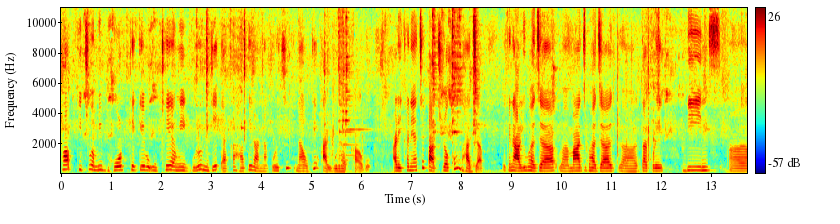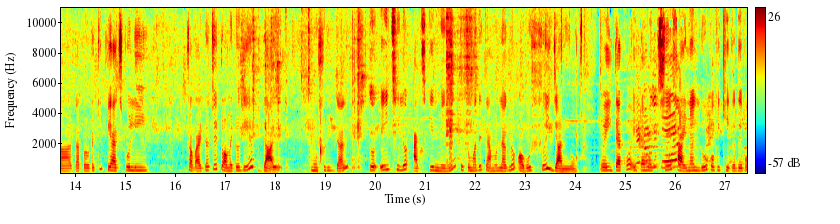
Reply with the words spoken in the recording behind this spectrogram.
সব কিছু আমি ভোর থেকে উঠে আমি এগুলো নিজে একা হাতে রান্না করেছি, না ওকে আলুর ভাত খাওয়াবো। আর এখানে আছে পাঁচ রকম ভাজা। এখানে আলু ভাজা মাছ ভাজা তারপরে বিনস তারপর ওটা কি পেঁয়াজকলি সব আরেকটা হচ্ছে টমেটো দিয়ে ডাল, মুসুরির ডাল। তো এই ছিল আজকের মেনু তো তোমাদের কেমন লাগল অবশ্যই জানিও। তো এই দেখো, এটা হচ্ছে ফাইনাল লুক ওকে খেতে দেবো।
